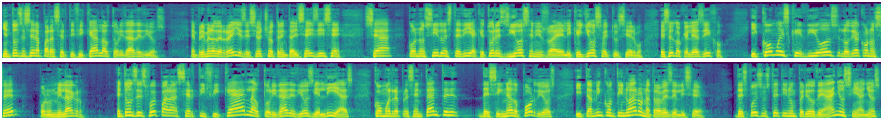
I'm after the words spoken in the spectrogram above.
Y entonces era para certificar la autoridad de Dios. En Primero de Reyes 18:36 dice, se ha conocido este día que tú eres Dios en Israel y que yo soy tu siervo. Eso es lo que has dijo. ¿Y cómo es que Dios lo dio a conocer? Por un milagro. Entonces fue para certificar la autoridad de Dios y Elías como el representante designado por Dios y también continuaron a través del liceo. Después usted tiene un periodo de años y años,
